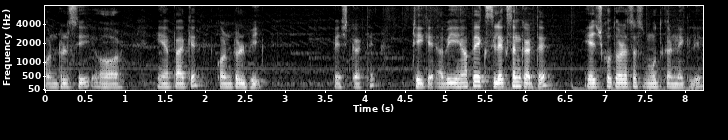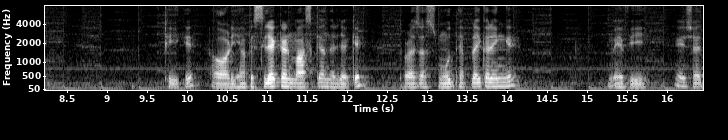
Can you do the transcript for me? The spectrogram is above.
कंट्रोल सी और यहाँ पे आके कंट्रोल भी पेस्ट करते ठीक है, अभी यहाँ पे एक सिलेक्शन करते एज को थोड़ा सा स्मूथ करने के लिए। ठीक है, और यहाँ पे सिलेक्ट एंड मास्क के अंदर जाके थोड़ा सा स्मूथ अप्लाई करेंगे। मे बी ये शायद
